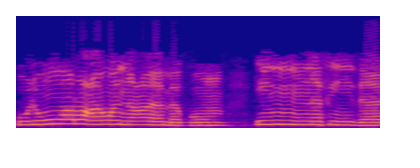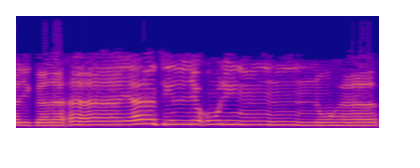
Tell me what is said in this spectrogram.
كلوا وارعوا انعامكم إن في ذلك لآيات لأولي النهى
